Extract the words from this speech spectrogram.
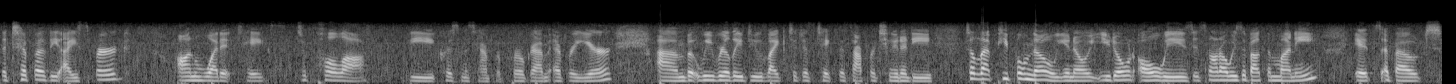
the tip of the iceberg on what it takes to pull off the Christmas hamper program every year. Um, but we really do like to just take this opportunity to let people know, you know, you don't always, it's not always about the money. It's about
